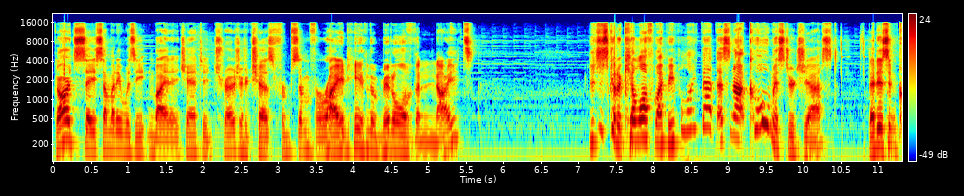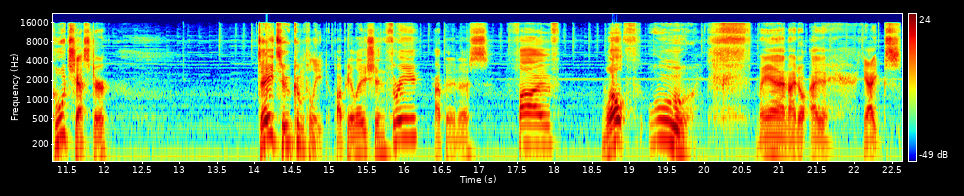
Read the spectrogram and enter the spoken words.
Guards say somebody was eaten by an enchanted treasure chest from some variety in the middle of the night? You're just gonna kill off my people like that? That's not cool, Mr. Chest. That isn't cool, Chester. Day 2 complete. Population 3. Happiness 5. Wealth. Ooh. Man, I don't... I... Yikes.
